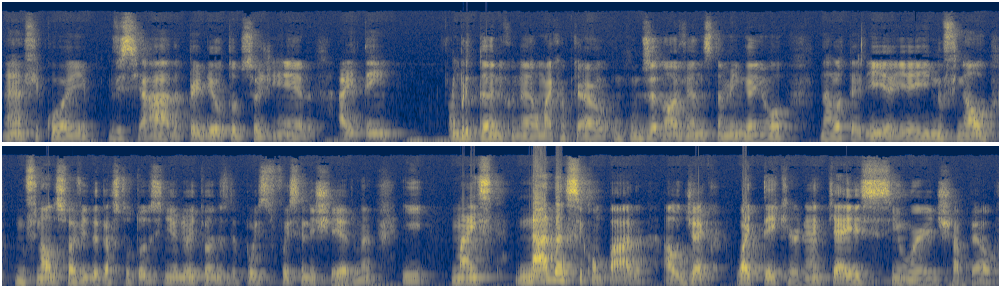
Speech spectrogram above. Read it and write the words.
né, ficou aí viciada, perdeu todo o seu dinheiro. Aí tem um britânico, né, o Michael Carroll, com, com 19 anos também ganhou na loteria e aí no final, no final da sua vida gastou todo esse dinheiro em 8 anos depois foi ser lixeiro, né? E mas nada se compara ao Jack Whittaker, né, que é esse senhor de chapéu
